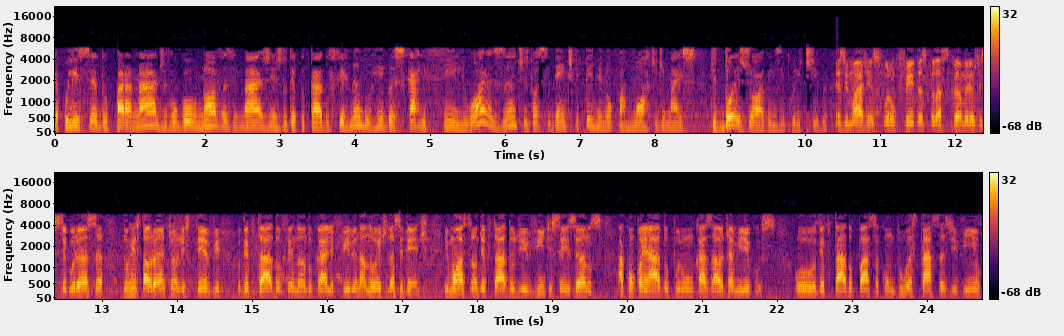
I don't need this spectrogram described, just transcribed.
Que a polícia do Paraná divulgou novas imagens do deputado Fernando Ribas Carli Filho, horas antes do acidente que terminou com a morte de mais de dois jovens em Curitiba. As imagens foram feitas pelas câmeras de segurança do restaurante onde esteve o deputado Fernando Carli Filho na noite do acidente e mostram o deputado de 26 anos acompanhado por um casal de amigos o deputado passa com duas taças de vinho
